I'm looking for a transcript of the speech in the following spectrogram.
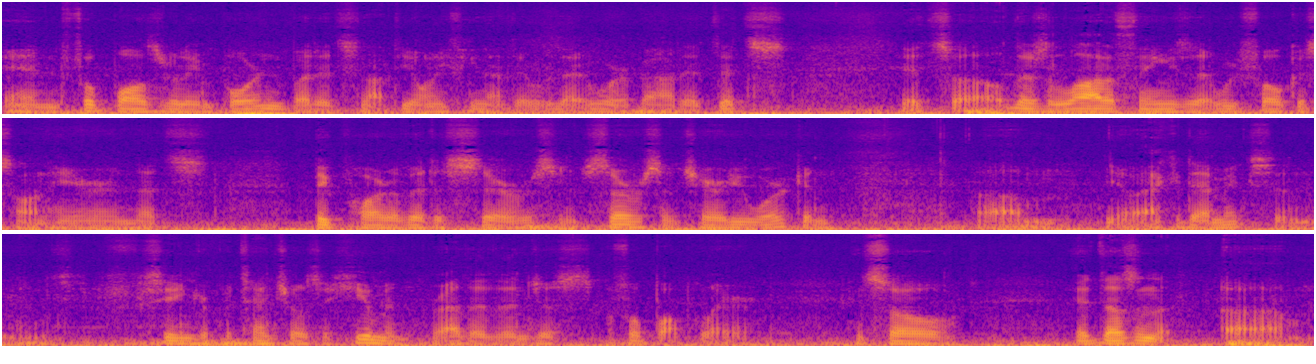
and football is really important, but it's not the only thing that, that we're about. It, it's it's uh, there's a lot of things that we focus on here, and that's a big part of it is service and service and charity work, and um, you know academics and, and seeing your potential as a human rather than just a football player. And so it doesn't um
